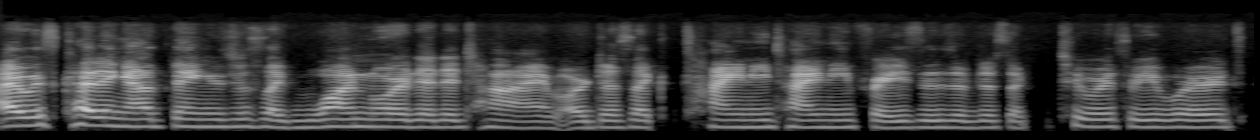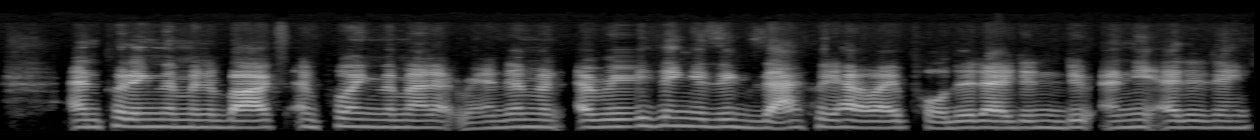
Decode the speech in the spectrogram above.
I was cutting out things just like one word at a time or just like tiny, tiny phrases of just like two or three words and putting them in a box and pulling them out at random. And everything is exactly how I pulled it. I didn't do any editing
